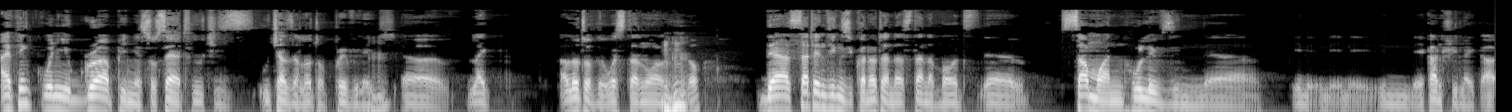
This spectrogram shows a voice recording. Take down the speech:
I think when you grow up in a society which is, which has a lot of privilege, uh, like a lot of the Western world, you know, there are certain things you cannot understand about, uh, someone who lives in, uh, in, in, in, a country like, uh,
